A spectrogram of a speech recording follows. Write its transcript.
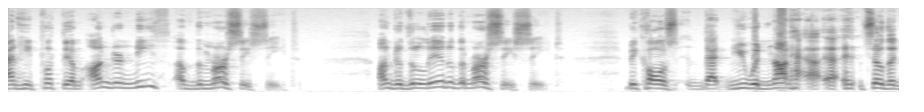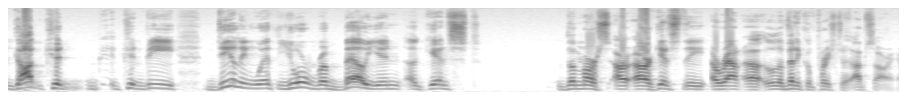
and he put them underneath of the mercy seat, under the lid of the mercy seat because that you would not ha- uh, uh, so that God could could be dealing with your rebellion against the mercy or, or against the Aaronic uh, Levitical priesthood. I'm sorry.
